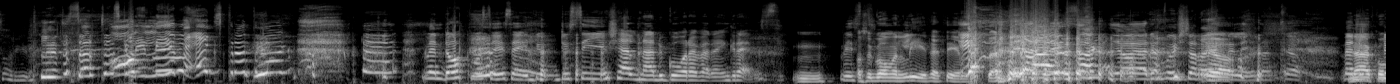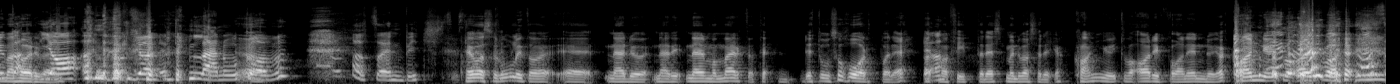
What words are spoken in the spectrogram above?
sorry, det lite det ska bli lite extra trångt. Men dock måste jag säga, du, du ser ju själv när du går över en gräns. Mm. Visst. Och så går man lite till efter. ja exakt, ja, ja du pushar den Ja. lite. Ja. När du, kommer du hörven? Ja, ja, den lär nog komma. Alltså en bitch. Det var så roligt då, eh, när, du, när, när man märkte att det, det tog så hårt på det, att Ja. man fittades, men du var sådär, jag kan ju inte vara arg på honom ännu, jag kan ju inte vara arg på honom.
